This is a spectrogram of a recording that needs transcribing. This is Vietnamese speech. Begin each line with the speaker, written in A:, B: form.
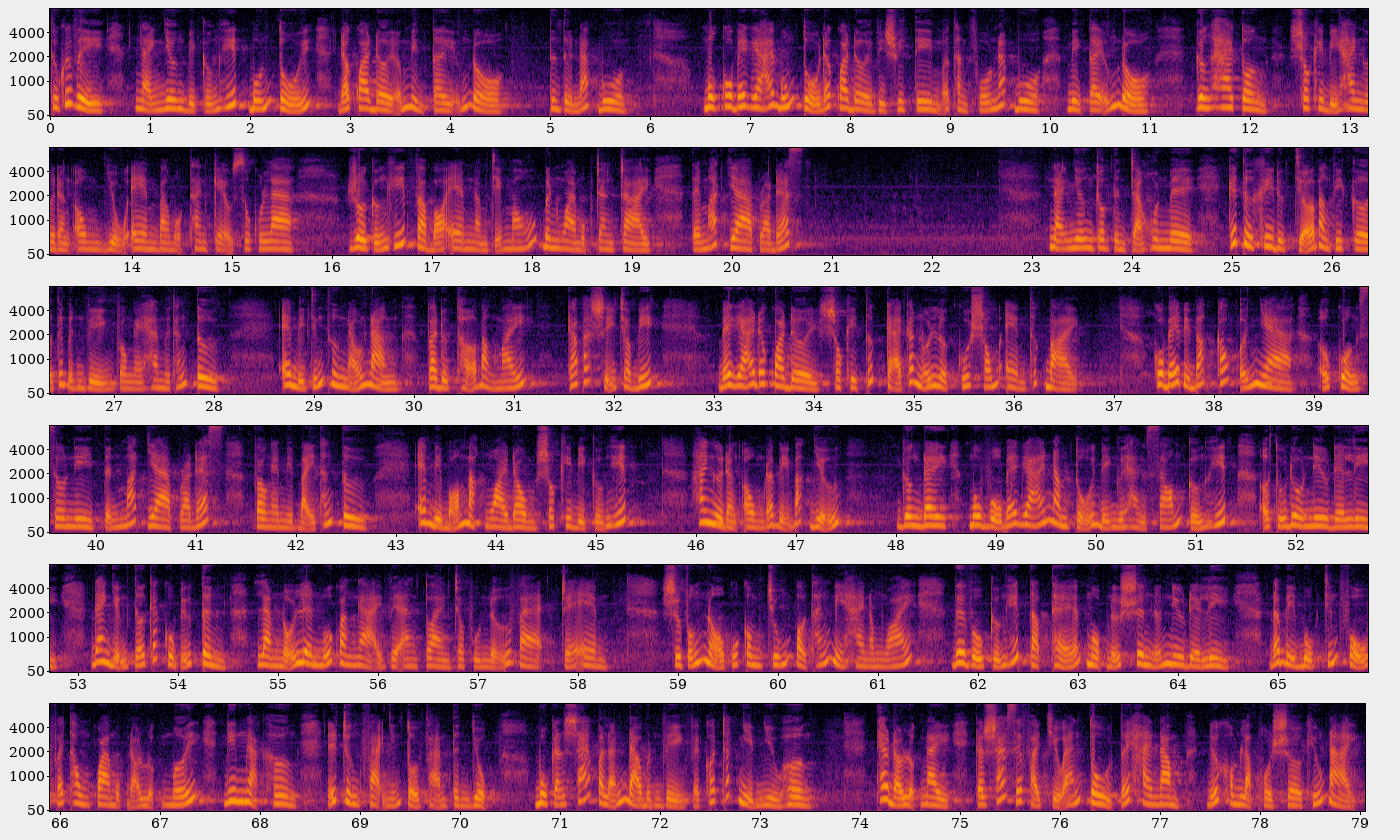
A: Thưa quý vị, nạn nhân bị cưỡng hiếp 4 tuổi đã qua đời ở miền Tây Ấn Độ. Tin từ Nagpur. Một cô bé gái 4 tuổi đã qua đời vì suy tim ở thành phố Nagpur, miền Tây Ấn Độ. Gần 2 tuần sau khi bị hai người đàn ông dụ em bằng một thanh kẹo sô-cô-la, rồi cưỡng hiếp và bỏ em nằm chảy máu bên ngoài một trang trại tại Madhya Pradesh. Nạn nhân trong tình trạng hôn mê kể từ khi được chở bằng phi cơ tới bệnh viện vào ngày 20 tháng 4. Em bị chấn thương não nặng và được thở bằng máy. Các bác sĩ cho biết bé gái đã qua đời sau khi tất cả các nỗ lực cứu sống em thất bại. Cô bé bị bắt cóc ở nhà ở quận Sony, tỉnh Madhya Pradesh vào ngày 17 tháng 4. Em bị bỏ mặt ngoài đồng sau khi bị cưỡng hiếp. Hai người đàn ông đã bị bắt giữ. Gần đây, một vụ bé gái 5 tuổi bị người hàng xóm cưỡng hiếp ở thủ đô New Delhi đang dẫn tới các cuộc biểu tình, làm nổi lên mối quan ngại về an toàn cho phụ nữ và trẻ em sự phẫn nộ của công chúng vào tháng 12 năm ngoái về vụ cưỡng hiếp tập thể một nữ sinh ở New Delhi đã bị buộc chính phủ phải thông qua một đạo luật mới nghiêm ngặt hơn để trừng phạt những tội phạm tình dục, buộc cảnh sát và lãnh đạo bệnh viện phải có trách nhiệm nhiều hơn. Theo đạo luật này, cảnh sát sẽ phải chịu án tù tới 2 năm nếu không lập hồ sơ khiếu nại.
